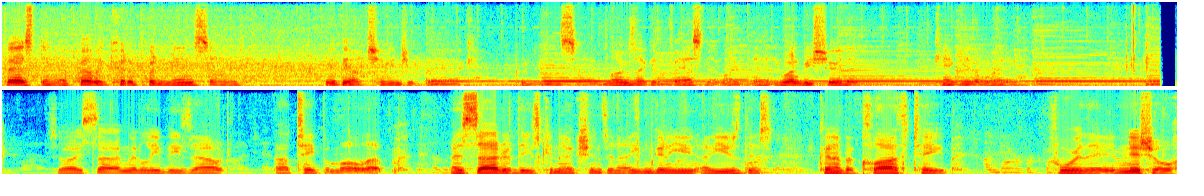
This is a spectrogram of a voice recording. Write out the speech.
fastening. I probably could have put it inside. Maybe I'll change it back. Put it inside. As long as I can fasten it like that. You want to be sure that it can't get away. So I saw I'm going to leave these out. I'll tape them all up. I soldered these connections and I'm going to use, I use this kind of a cloth tape for the initial.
